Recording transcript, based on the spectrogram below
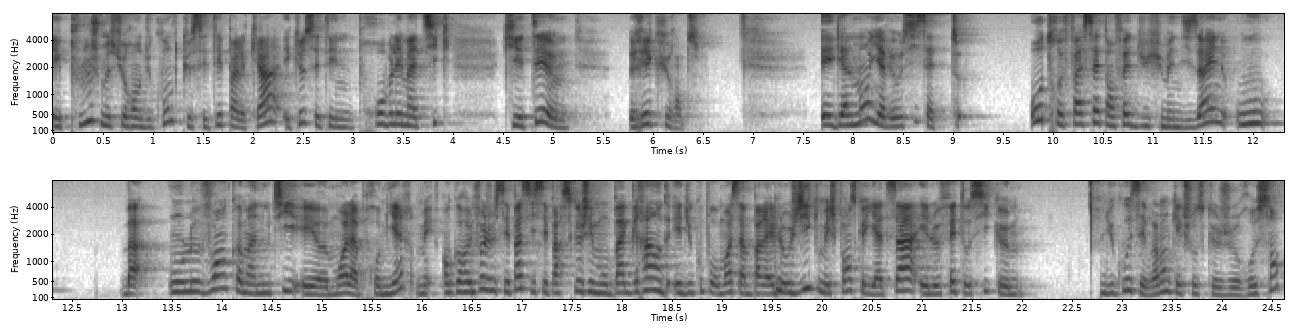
et plus je me suis rendu compte que c'était pas le cas et que c'était une problématique qui était euh, récurrente. également, il y avait aussi cette autre facette en fait du human design où bah on le vend comme un outil et euh, moi la première, mais encore une fois, je sais pas si c'est parce que j'ai mon background et du coup pour moi ça me paraît logique, mais je pense qu'il y a de ça et le fait aussi que du coup c'est vraiment quelque chose que je ressens.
